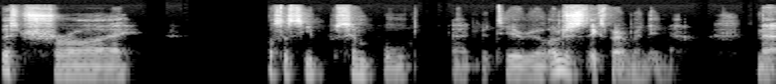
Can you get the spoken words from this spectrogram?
Let's try. What's a simple add material? I'm just experimenting. Nah,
